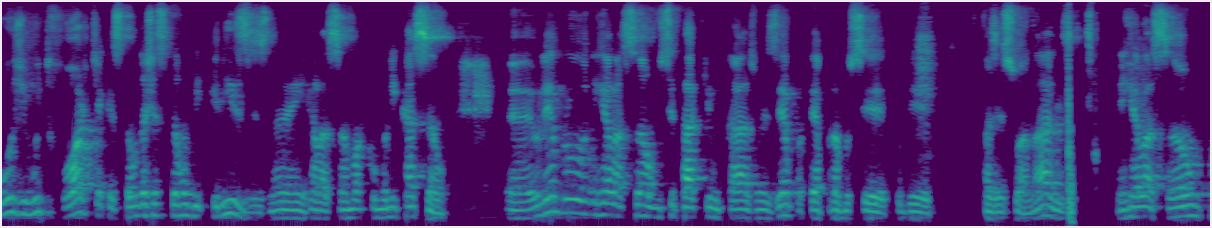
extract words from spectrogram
hoje muito forte a questão da gestão de crises né, em relação à comunicação. É, eu lembro em relação, vou citar aqui um caso, um exemplo, até para você poder fazer sua análise, em relação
